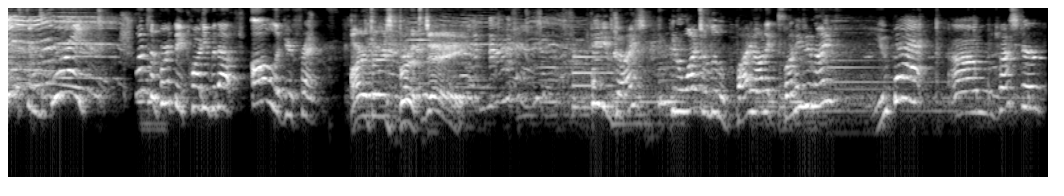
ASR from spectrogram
This is great! What's a birthday party without all of your friends? Arthur's Birthday. Hey, you guys, gonna watch a little Bionic Bunny tonight? You bet. Um, Buster,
